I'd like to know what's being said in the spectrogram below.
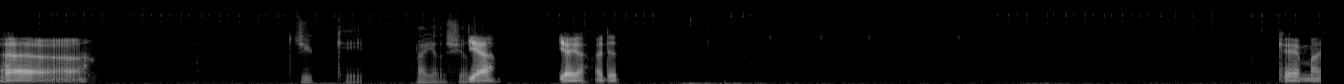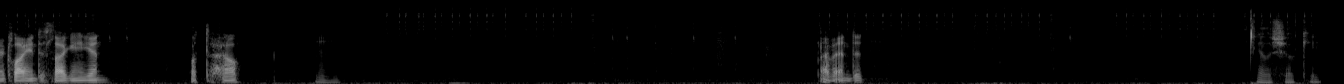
Uh, Did you gate by Yellow Shield? yeah. Yeah, yeah, I did. Okay, my client is lagging again. What the hell? Mhm. I've ended. Yellow Shield key.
